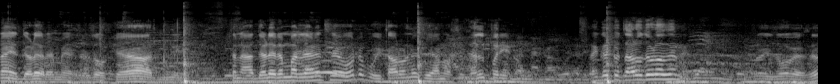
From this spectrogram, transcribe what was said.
નહીં દળે રમે છે જો ક્યારની તને આ દળે રમવા જાય એટલે ઓટો તારો નથી આનો છે વેલપરીનો ગટો તારો દડો છે ને? જોવે છે.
